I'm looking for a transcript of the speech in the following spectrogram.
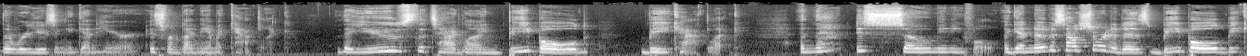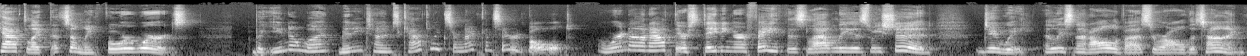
that we're using again here is from Dynamic Catholic. They use the tagline, Be bold, be Catholic. And that is so meaningful. Again, notice how short it is Be bold, be Catholic. That's only four words. But you know what? Many times Catholics are not considered bold. We're not out there stating our faith as loudly as we should, do we? At least not all of us or all the time.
